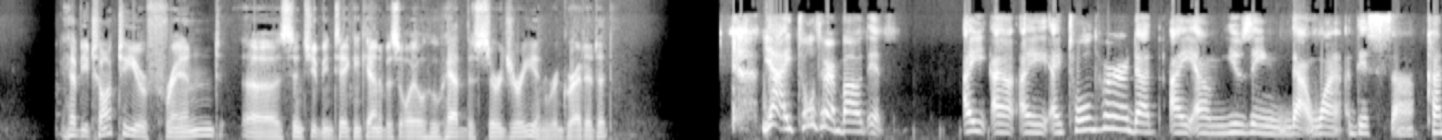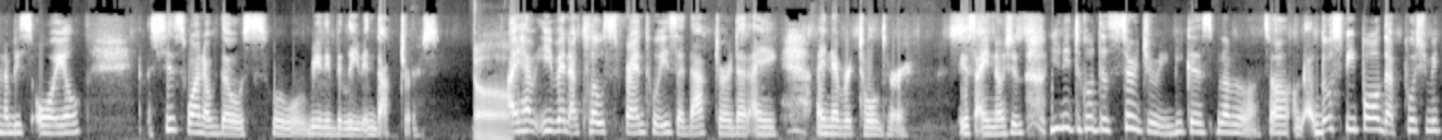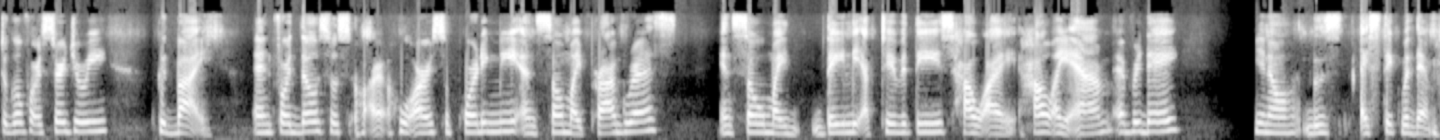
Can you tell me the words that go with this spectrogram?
Have you talked to your friend uh, since you've been taking cannabis oil who had the surgery and regretted it? Yeah, I told her about it. I uh, I I told her that I am using that one this uh, cannabis oil. She's one of those who really believe in doctors. Uh, I have even a close friend who is a doctor that I I never told her because I know she's you need to go to surgery because blah blah blah. So those people that push me to go for a surgery, goodbye. And for those who are, who are supporting me and saw my progress and so my daily activities, how I how I am every day, you know, this I stick with them.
